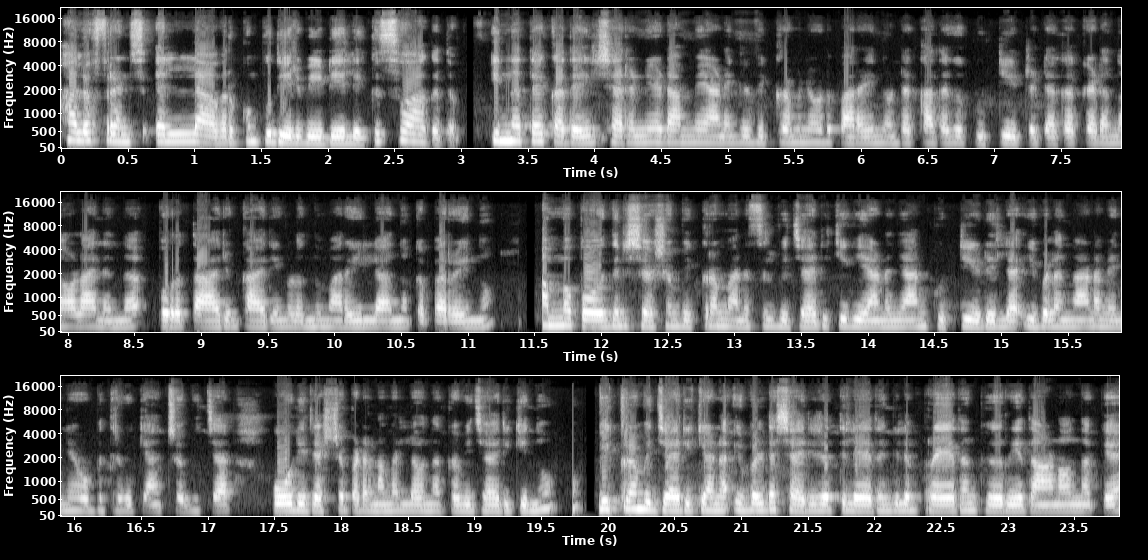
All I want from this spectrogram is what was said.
ഹലോ ഫ്രണ്ട്സ് എല്ലാവർക്കും പുതിയൊരു വീഡിയോയിലേക്ക് സ്വാഗതം. ഇന്നത്തെ കഥയിൽ ശരണ്യയുടെ അമ്മയാണെങ്കിൽ വിക്രമിനോട് പറയുന്നുണ്ട് കഥക് കുറ്റിയിട്ടിട്ടൊക്കെ കിടന്നോളാൻ എന്ന്. പുറത്ത് ആരും കാര്യങ്ങളൊന്നും അറിയില്ല എന്നൊക്കെ പറയുന്നു. അമ്മ പോയതിനു ശേഷം വിക്രം മനസ്സിൽ വിചാരിക്കുകയാണ് ഞാൻ കുറ്റിയിടില്ല ഇവളെങ്ങാണം എന്നെ ഉപദ്രവിക്കാൻ ശ്രമിച്ചാൽ ഓടി രക്ഷപ്പെടണമല്ലോ എന്നൊക്കെ വിചാരിക്കുന്നു. വിക്രം വിചാരിക്കാണ് ഇവളുടെ ശരീരത്തിൽ ഏതെങ്കിലും പ്രേതം കയറിയതാണോ എന്നൊക്കെ.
